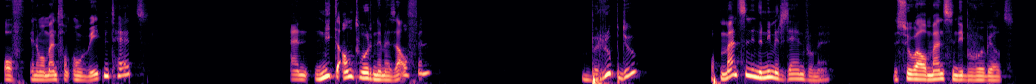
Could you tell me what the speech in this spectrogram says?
of in een moment van onwetendheid en niet de antwoorden in mezelf vind, beroep doe op mensen die er niet meer zijn voor mij. Dus zowel mensen die bijvoorbeeld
